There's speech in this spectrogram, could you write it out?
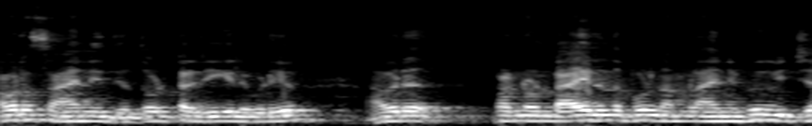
അവരുടെ സാന്നിധ്യം തൊട്ടരികിൽ എവിടെയോ അവർ പണ്ടുണ്ടായിരുന്നപ്പോൾ നമ്മൾ അനുഭവിച്ച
